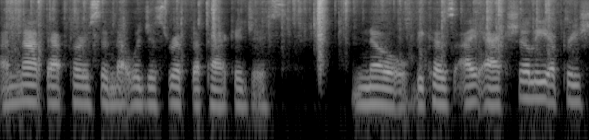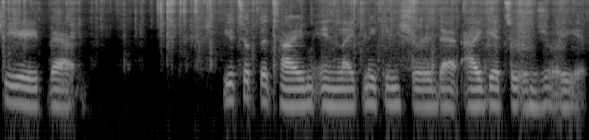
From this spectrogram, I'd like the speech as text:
I'm not that person that would just rip the packages. No, because I actually appreciate that you took the time in like making sure that I get to enjoy it.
